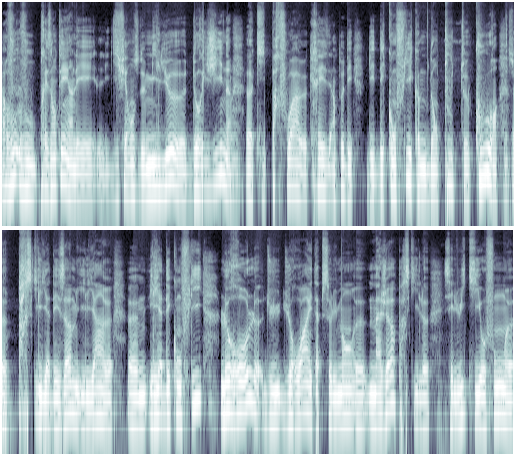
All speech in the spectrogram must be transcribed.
Alors, vous, vous présentez hein, les, les, différences de milieu, euh, d'origine, euh, qui parfois euh, créent un peu des, des, des, conflits, comme dans toute cour parce qu'il y a des hommes, il y a, euh, euh, il y a des conflits. Le rôle du, du roi est absolument euh, majeur parce qu'il, c'est lui qui, au fond,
